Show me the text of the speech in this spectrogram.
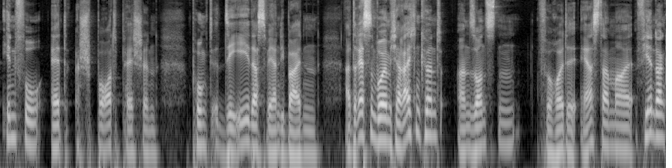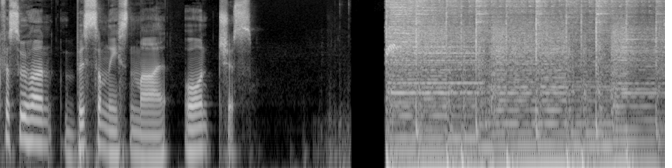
info at sportpassion.de. Das wären die beiden Adressen, wo ihr mich erreichen könnt. Ansonsten für heute erst einmal vielen Dank fürs Zuhören. Bis zum nächsten Mal und tschüss.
